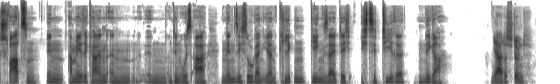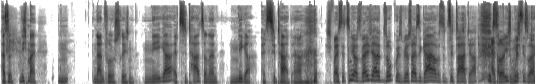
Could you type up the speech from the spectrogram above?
Schwarzen in Amerika, in, in, in, den USA, nennen sich sogar in ihren Klicken gegenseitig, ich zitiere, Nigger. Ja, das stimmt. Also nicht mal in Anführungsstrichen Neger als Zitat, sondern Nigger als Zitat, ja. Ich weiß jetzt nicht, aus welcher Doku ist mir scheißegal, aber es ist ein Zitat, ja. Das also ich du musst, gesagt.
